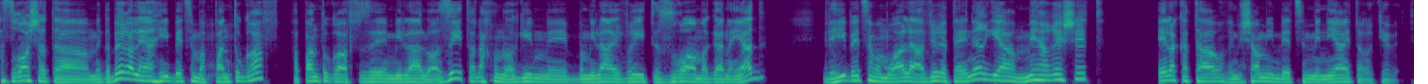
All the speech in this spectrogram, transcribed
הזרוע שאתה מדבר עליה היא בעצם הפנטוגרף. הפנטוגרף זה מילה לועזית, אנחנו נוהגים אה, במילה העברית זרוע מגע נייד, והיא בעצם אמורה להעביר את האנרגיה מהרשת אל הקטר, ומשם היא בעצם מניעה את הרכבת.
